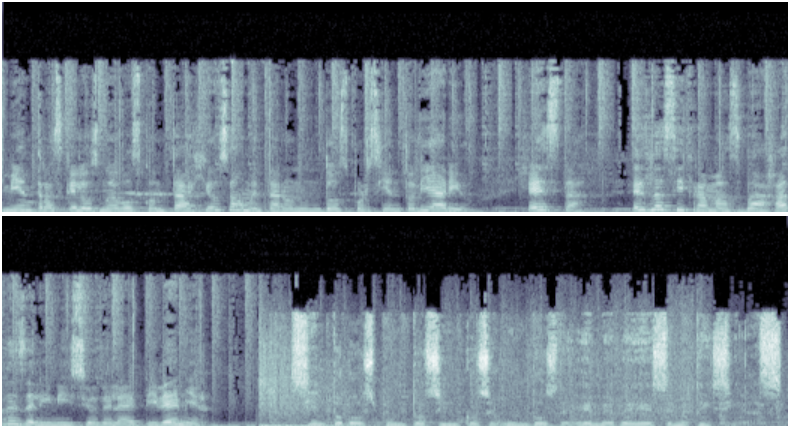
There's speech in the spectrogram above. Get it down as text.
mientras que los nuevos contagios aumentaron un 2% diario. Esta es la cifra más baja desde el inicio de la epidemia. 102.5 segundos de MBS Noticias.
